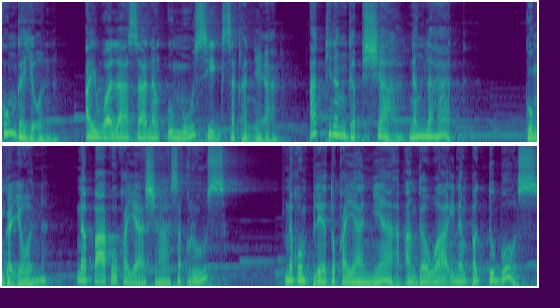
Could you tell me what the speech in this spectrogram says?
Kung gayon, ay wala sanang umusig sa kanya at tinanggap siya ng lahat. Kung gayon, napako kaya siya sa krus? Nakumpleto kaya niya ang gawain ng pagtubos?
